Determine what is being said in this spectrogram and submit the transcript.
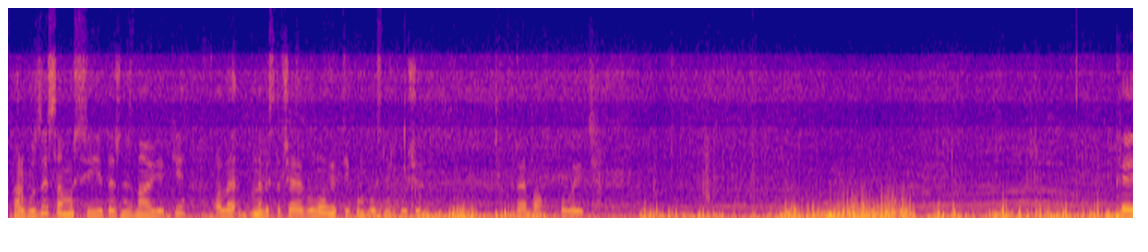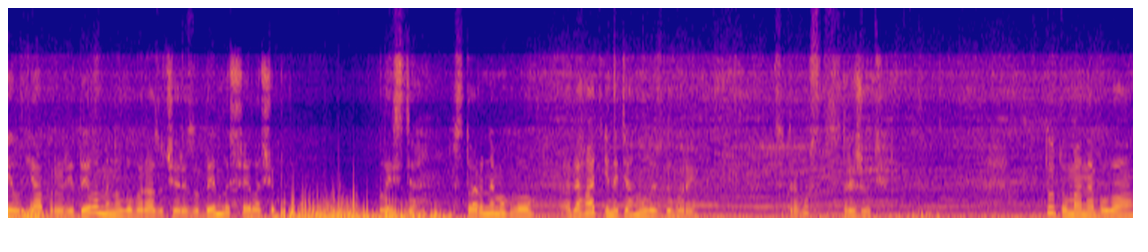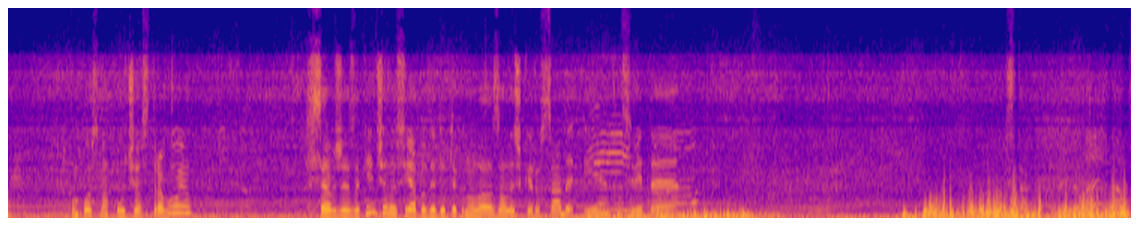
Гарбузи самосії, теж не знаю які, але не вистачає вологи в тій компостній кучі. Треба полити. Кейл я прорідила минулого разу через один лишила, щоб листя в сторони могло лягати і не тягнулось догори. Цю траву стрижуть. Тут у мене була компостна куча з травою. Все вже закінчилось, я туди дотикнула залишки розсади і цвіте. Ось так виглядає зараз.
